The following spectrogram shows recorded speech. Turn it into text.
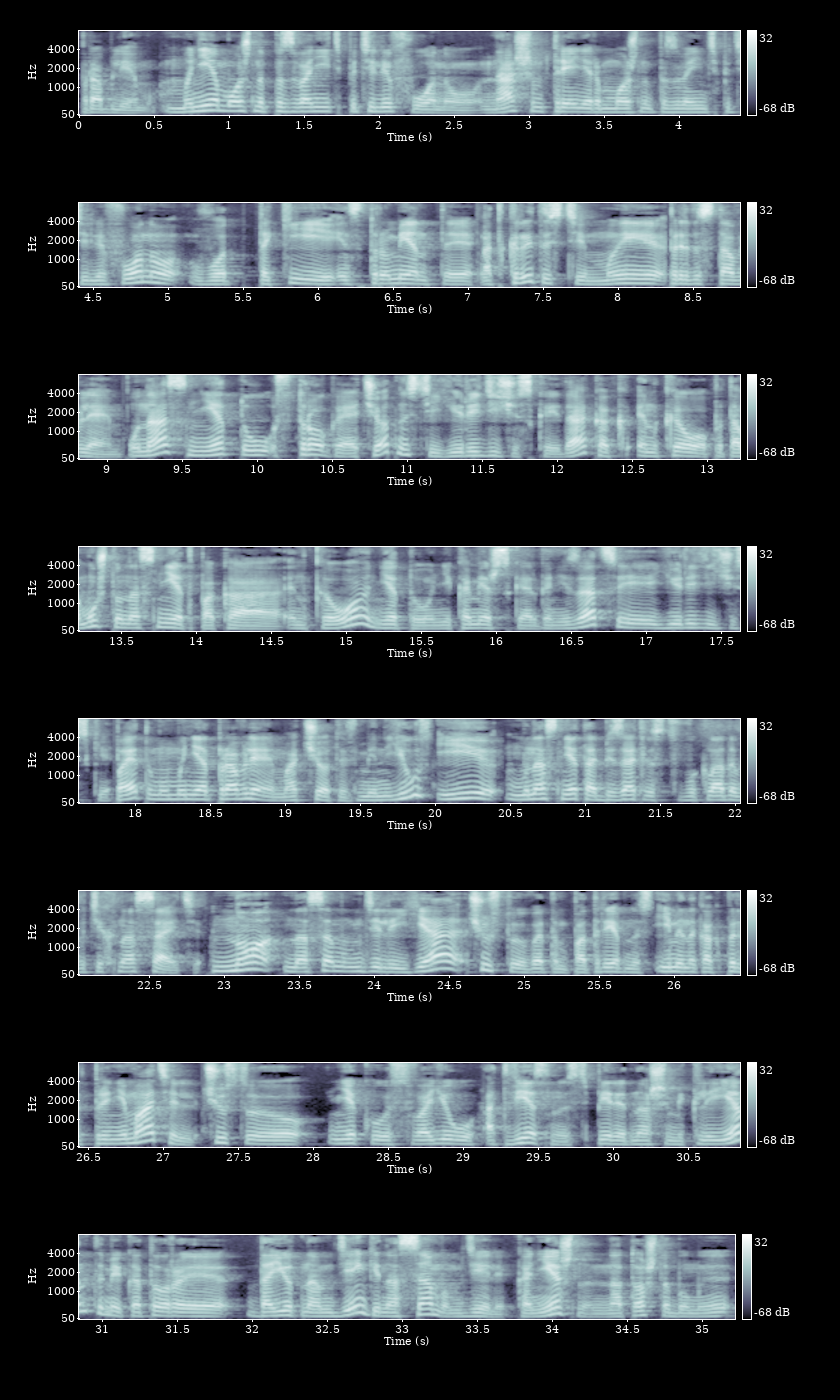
проблему. Мне можно позвонить по телефону, нашим тренерам можно позвонить по телефону. Вот такие инструменты открытости мы предоставляем. У нас нету строгой отчетности юридической, да, как НКО, потому что у нас нет пока НКО, нету некоммерческой организации юридически, поэтому мы не отправляем отчеты в Минюст, и у нас нет обязательств выкладывать их на сайте. Но на самом деле я чувствую в этом потребность именно как предприниматель, чувствую некую свою ответственность перед нашими клиентами, которые дают нам деньги на самом деле, конечно, на то, чтобы мы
